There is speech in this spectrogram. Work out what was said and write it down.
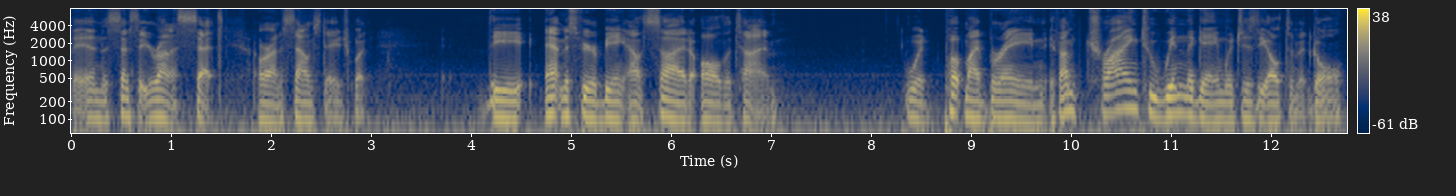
in the sense that you're on a set or on a soundstage, but the atmosphere of being outside all the time would put my brain. If I'm trying to win the game, which is the ultimate goal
